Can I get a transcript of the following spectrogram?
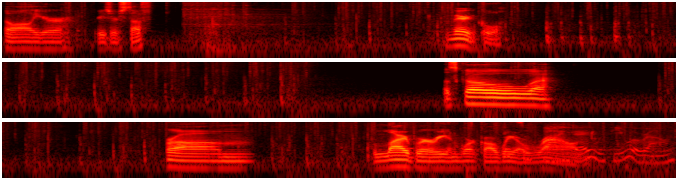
So all your freezer stuff. Very cool. Let's go uh, from the library and work our way It's a fine around. day with you around.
